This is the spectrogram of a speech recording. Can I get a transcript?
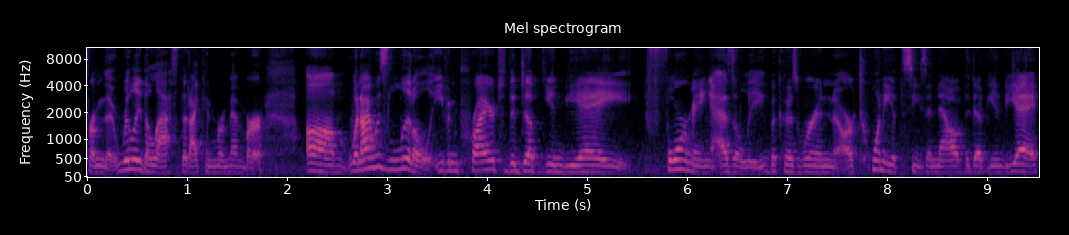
from the really the last that I can remember. Um, when I was little, even prior to the WNBA forming as a league, because we're in our 20th season now of the WNBA,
